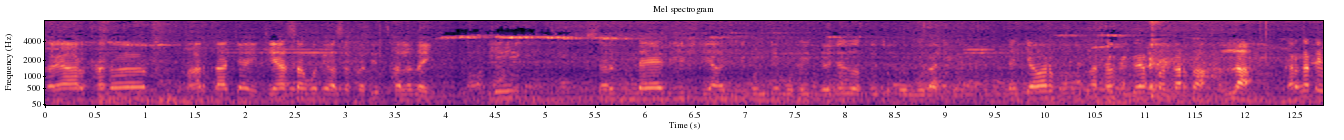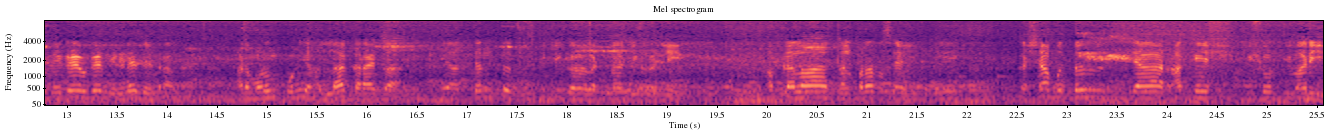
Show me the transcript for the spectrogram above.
खऱ्या अर्थानं भारताच्या इतिहासामध्ये असं कधीच झालं नाही की सरन्यायाधीश हे आणखी कोणते मोठे जजेस असतील सुप्रीम कोर्टाचे त्यांच्यावर असा वेगळ्या प्रकारचा हल्ला कारण का ते वेगळे वेगळे निर्णय देत राहतात. आणि म्हणून कोणी हल्ला करायचा हे अत्यंत चुकीची घटना जी घडली आपल्याला कल्पनाच असेल की कशाबद्दल त्या राकेश किशोर तिवारी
